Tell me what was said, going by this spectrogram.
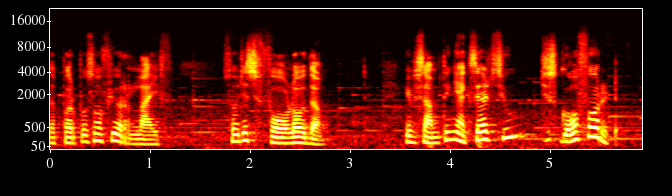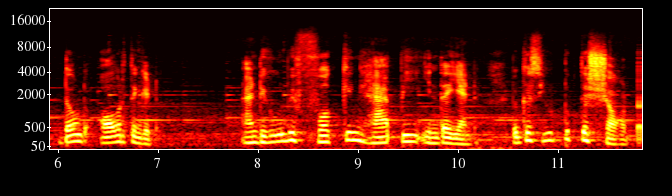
the purpose of your life. So just follow them. If something excites you just go for it. Don't overthink it and you will be fucking happy in the end because you took the shot.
